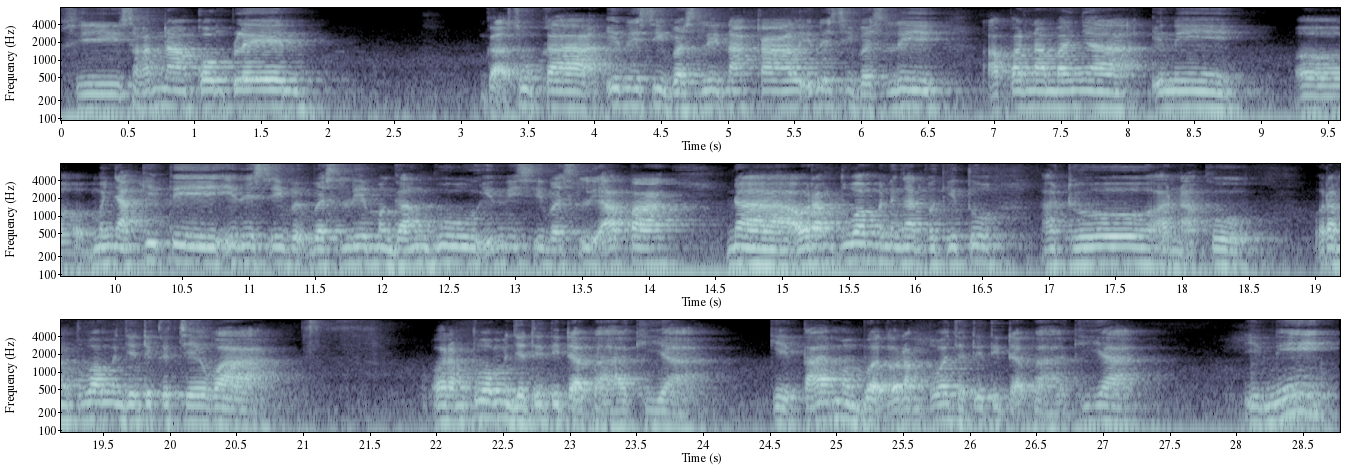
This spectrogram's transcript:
si sana komplain nggak suka ini si Wesley nakal ini si Wesley apa namanya ini uh, menyakiti ini si Wesley mengganggu ini si Wesley apa nah orang tua mendengar begitu aduh anakku orang tua menjadi kecewa. Orang tua menjadi tidak bahagia. Kita membuat orang tua jadi tidak bahagia. Ini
